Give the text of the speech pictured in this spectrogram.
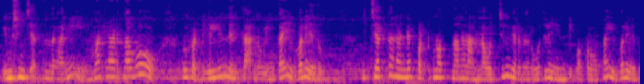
హింసించేస్తుంది కానీ ఏం మాట్లాడుతున్నావు? నువ్వు పట్టుకెళ్ళింది ఇంత నువ్వు ఇంకా ఇవ్వలేదు. ఇచ్చేస్తానంటే పట్టుకుని వస్తున్నానని అన్న వచ్చి నువ్వు ఇరవై రోజులు అయింది. ఒక రూపాయి ఇవ్వలేదు.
